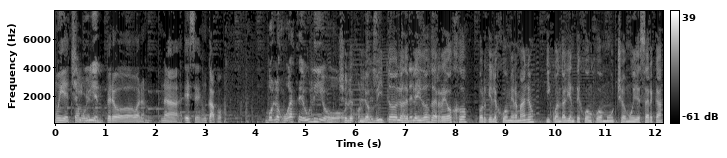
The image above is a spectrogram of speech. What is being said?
Muy hecho. Está muy bien. Pero bueno, nada, ese, un capo. ¿Vos lo jugaste, Uli? O, Yo o lo- conocés? los vi ¿Te todos los de Play 2 lejos? de reojo porque los jugó mi hermano y cuando alguien te juega un juego mucho, muy de cerca,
